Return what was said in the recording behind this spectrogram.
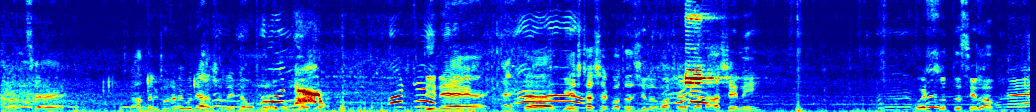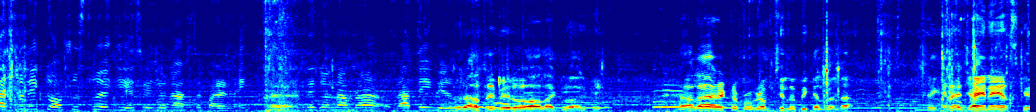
আর হচ্ছে রাতের ঘোরাঘুরি আসলে এটা অন্যরকম মজা। দিনে একটা গেস্ট আসার কথা ছিল বাসায় বাট আসেনি। ওয়েট করতেছিলাম। ওনারা আসলে একটু অসুস্থ হয়ে গিয়েছে এই জন্য আসতে পারে নাই। হ্যাঁ। আমরা রাতেই বের। রাতে বের হওয়া লাগল আর কি। নাহলে আর একটা প্রোগ্রাম ছিল বিকালবেলা। সেখানে যাই নাই আজকে।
